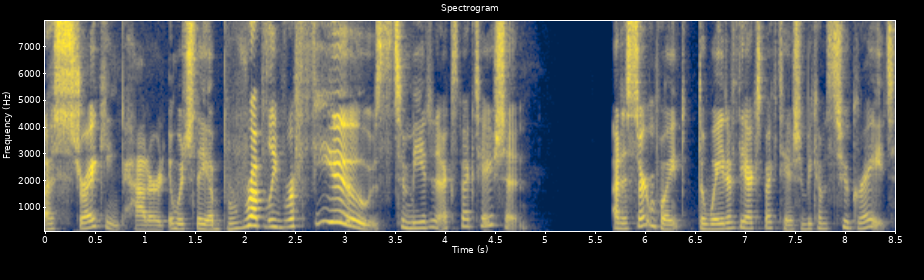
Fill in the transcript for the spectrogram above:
a striking pattern in which they abruptly refuse to meet an expectation. At a certain point, the weight of the expectation becomes too great,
